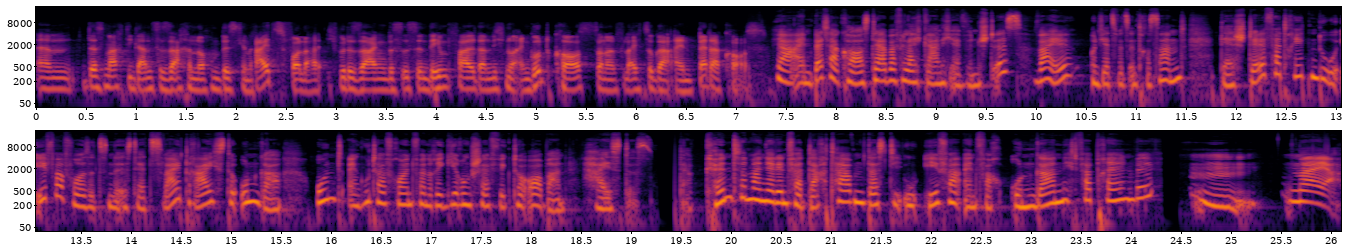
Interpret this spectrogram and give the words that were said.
ähm, das macht die ganze Sache noch ein bisschen reizvoller. Ich würde sagen, das ist in dem Fall dann nicht nur ein Good Cause, sondern vielleicht sogar ein Better Cause. Ja, ein Better Cause, der aber vielleicht gar nicht erwünscht ist, weil, und jetzt wird's interessant, der stellvertretende UEFA-Vorsitzende ist der zweitreichste Ungar und ein guter Freund von Regierungschef Viktor Orban, heißt es. Da könnte man ja den Verdacht haben, dass die UEFA einfach Ungarn nicht verprellen will? Hm, naja,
